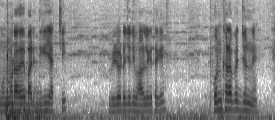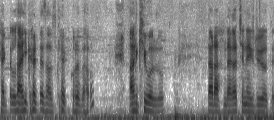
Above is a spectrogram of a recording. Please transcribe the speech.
মনমরা হয়ে বাড়ির দিকেই যাচ্ছি। ভিডিওটা যদি ভালো লেগে থাকে ফোন খারাপের জন্যে একটা লাইক একটা সাবস্ক্রাইব করে দাও। আর কি বলব? টাটা, দেখা হচ্ছে নেক্সট ভিডিওতে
